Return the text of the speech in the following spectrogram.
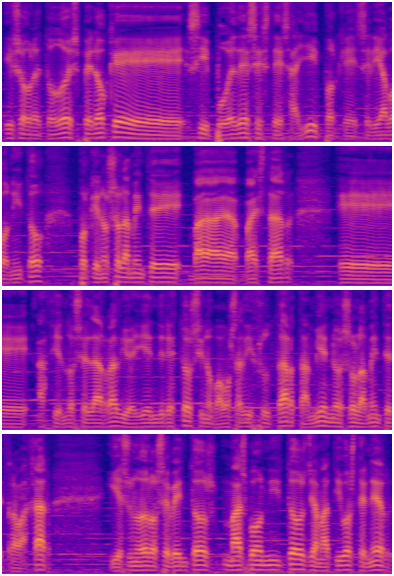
y sobre todo espero que si puedes estés allí, porque sería bonito, porque no solamente va, va a estar eh, haciéndose la radio allí en directo, sino vamos a disfrutar también, no es solamente trabajar. Y es uno de los eventos más bonitos, llamativos, tener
